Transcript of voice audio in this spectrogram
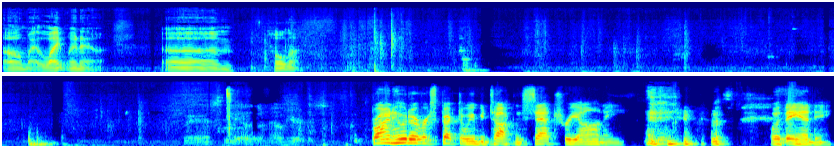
oh, my light went out. Um, hold on. Where's the other one? Oh, here it is. Brian, who would ever expect that we'd be talking Satriani with Andy?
